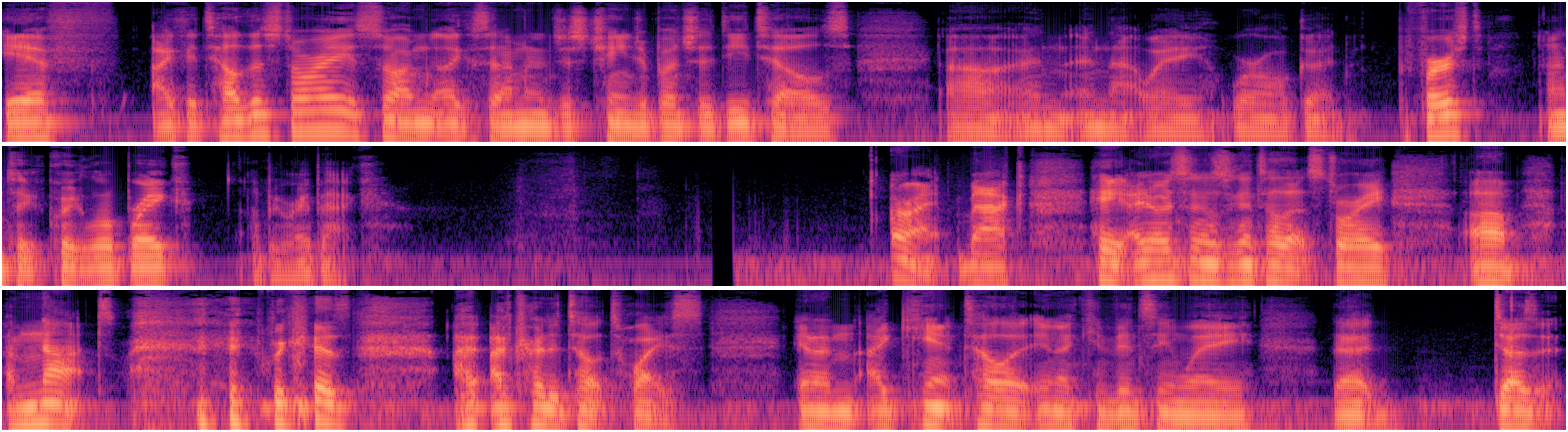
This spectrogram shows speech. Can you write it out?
if I could tell this story. So I'm like I said, I'm going to just change a bunch of the details, uh, and and that way we're all good. But first, I'm going to take a quick little break. I'll be right back. All right, back. Hey, I know I was going to tell that story. Um, I'm not because I, have tried to tell it twice, and I can't tell it in a convincing way that doesn't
